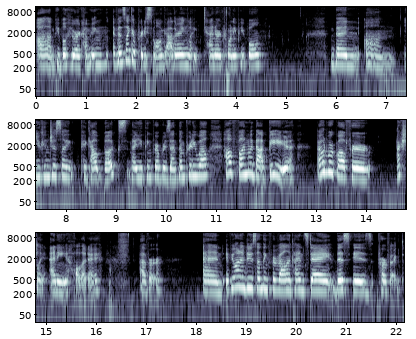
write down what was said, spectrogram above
um, people who are coming, if it's like a pretty small gathering, like 10 or 20 people, then um, you can just like pick out books that you think represent them pretty well. How fun would that be? That would work well for actually any holiday ever. And if you want to do something for Valentine's Day, this is perfect.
